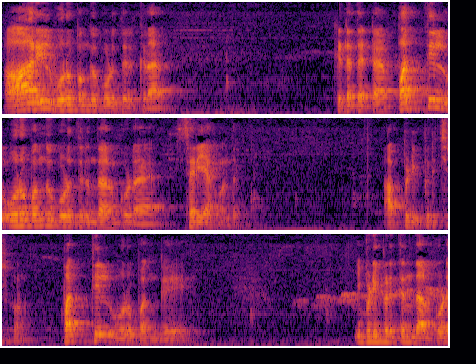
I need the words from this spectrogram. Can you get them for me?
ஆறில் ஒரு பங்கு கொடுத்திருக்கிறார். கிட்டத்தட்ட பத்தில் ஒரு பங்கு கொடுத்திருந்தாலும் கூட சரியாக வந்திருக்கும். அப்படி பிரிச்சிருக்கணும். பத்தில் ஒரு பங்கு. இப்படி பிரித்திருந்தால் கூட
